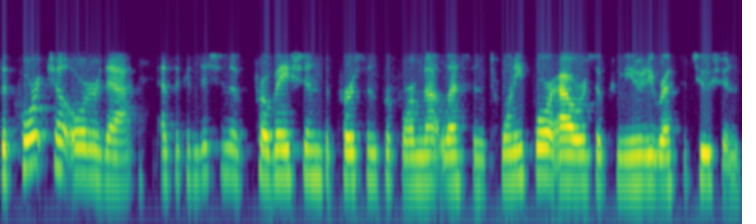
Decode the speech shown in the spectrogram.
the court shall order that, as a condition of probation, the person perform not less than 24 hours of community restitution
